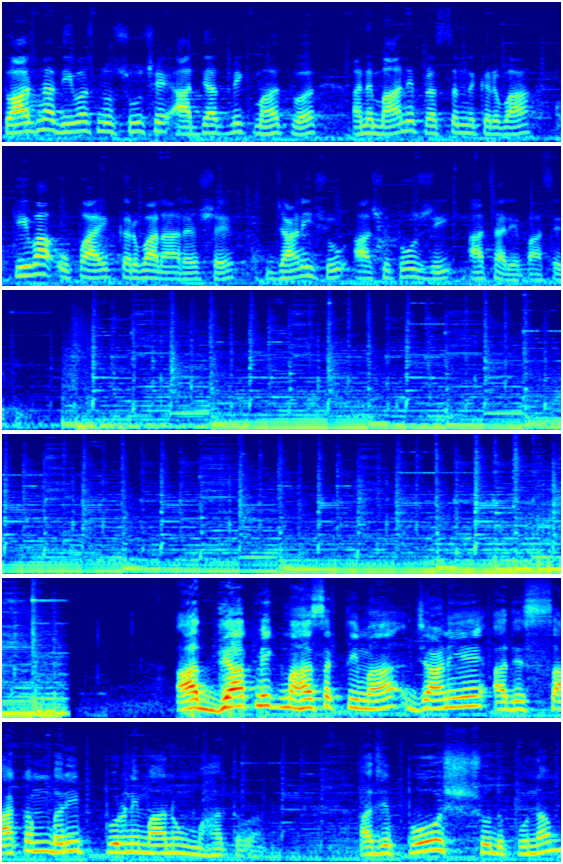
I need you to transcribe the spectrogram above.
તો આજના દિવસનું શું છે આધ્યાત્મિક મહત્વ અને માને પ્રસન્ન કરવા કેવા ઉપાય કરવાના રહેશે, જાણીશું આશુતોષજી આચાર્ય પાસેથી. આધ્યાત્મિક મહાશક્તિમાં જાણીએ આજે સાકંભરી પૂર્ણિમાનું મહત્વ. આજે પોષ શુદ્ધ પૂનમ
